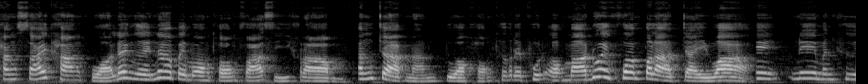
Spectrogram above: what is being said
ทางซ้ายทางขวาและเงยหน้าไปมองท้องฟ้าสีคราม หลังจากนั้นตัวของเธอได้พูดออกมาด้วยความประหลาดใจว่า นี่นี่มันคือ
